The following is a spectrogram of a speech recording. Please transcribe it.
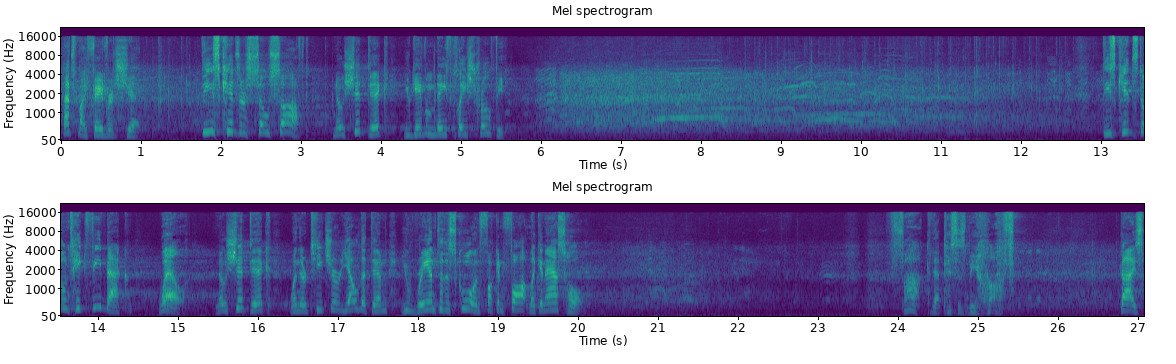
That's my favorite shit. These kids are so soft. No shit, Dick. You gave them an eighth place trophy. These kids don't take feedback well. No shit, Dick. When their teacher yelled at them, you ran to the school and fucking fought like an asshole. Fuck, that pisses me off. Guys,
